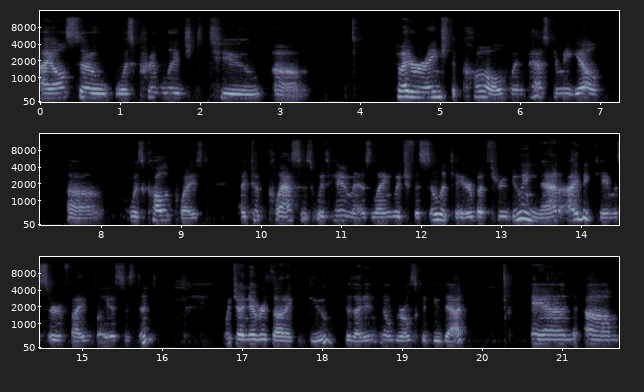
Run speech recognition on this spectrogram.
I also was privileged to um, try to arrange the call when Pastor Miguel uh, was colloquized. I took classes with him as language facilitator, but through doing that, I became a certified lay assistant, which I never thought I could do because I didn't know girls could do that. And um,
